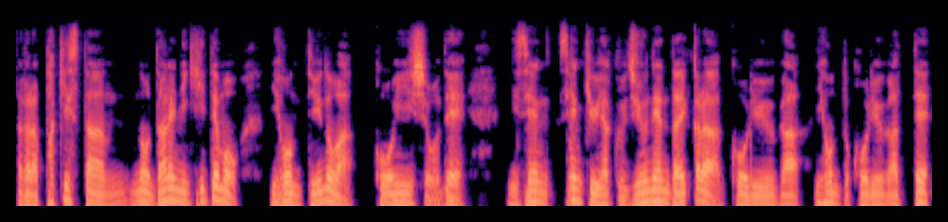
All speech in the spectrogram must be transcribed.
だからパキスタンの誰に聞いても日本っていうのは好印象で、1910年代から交流が、日本と交流があって、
